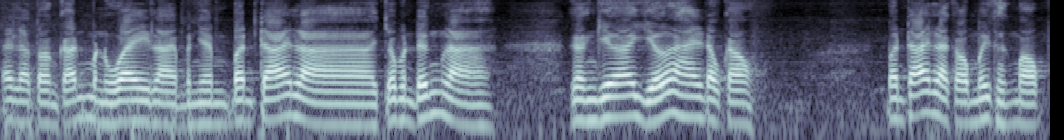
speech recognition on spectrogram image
Đây là toàn cảnh mình quay là mình nhìn bên trái là chỗ mình đứng là gần giữa giữa hai đầu cầu. Bên trái là cầu Mỹ Thuận 1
